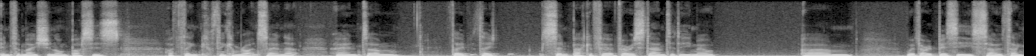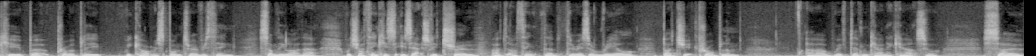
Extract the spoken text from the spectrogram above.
information on buses. I think I think I'm right in saying that, and um, they they sent back a fair, very standard email. Um, we're very busy, so thank you, but probably we can't respond to everything. Something like that, which I think is, is actually true. I, I think that there is a real budget problem uh, with Devon County Council. So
